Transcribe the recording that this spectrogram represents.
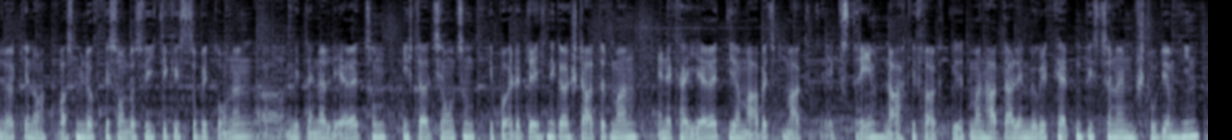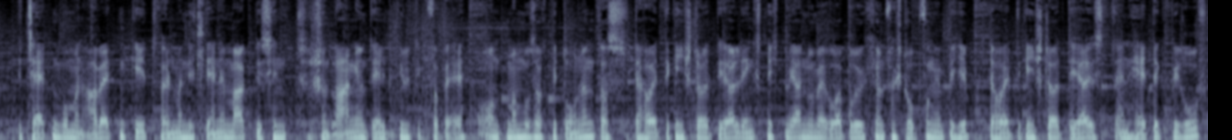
Ja, genau. Was mir noch besonders wichtig ist zu betonen, äh, mit einer Lehre zum Installations- und Gebäudetechniker startet man eine Karriere, die am Arbeitsmarkt extrem nachgefragt wird. Man hat alle Möglichkeiten bis zu einem Studium hin. Die Zeiten, wo man arbeiten geht, weil man nicht lernen mag, die sind schon lange und endgültig vorbei. Und man muss auch betonen, dass der heutige Installateur längst nicht mehr nur mehr Rohrbrüche und Verstopfungen behebt. Der heutige Installateur ist ein Hightech-Beruf.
